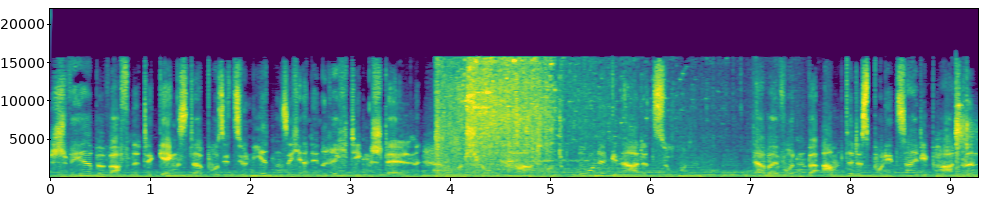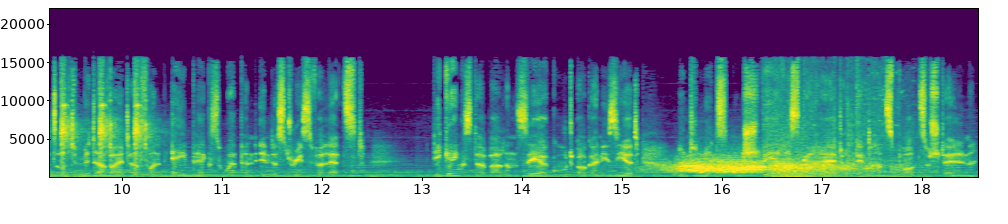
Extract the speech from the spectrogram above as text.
Schwer bewaffnete Gangster positionierten sich an den richtigen Stellen und schlugen hart und ohne Gnade zu. Dabei wurden Beamte des Polizeidepartement und Mitarbeiter von Apex Weapon Industries verletzt. Die Gangster waren sehr gut organisiert und nutzten schweres Gerät, um den Transport zu stellen.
